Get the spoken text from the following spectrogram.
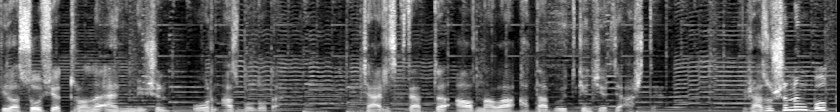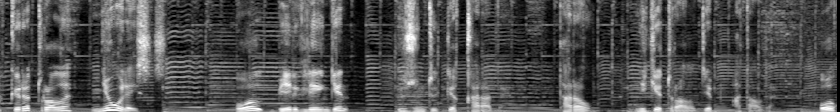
философия туралы әңгіме үшін орын аз болды чарльз кітапты алдын ала атап өткен жерде ашты. Жазушының бұл пікірі туралы не ойлайсыз? Ол белгіленген үзіндікке қарады. Тарау неке туралы деп аталды. Ол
